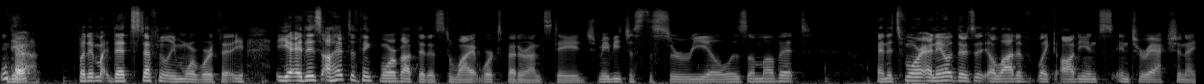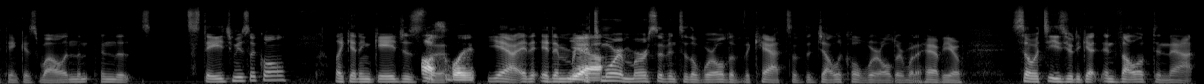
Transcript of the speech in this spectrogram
okay. Yeah, but it might, that's definitely more worth it. Yeah, yeah, it is. I'll have to think more about that as to why it works better on stage. Maybe just the surrealism of it, and it's more. I know there's a lot of like audience interaction. I think as well in the in the stage musical, like it engages. The, Possibly. yeah, it it im- Yeah. it's more immersive into the world of the cats of the Jellicle world or what have you. So it's easier to get enveloped in that.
